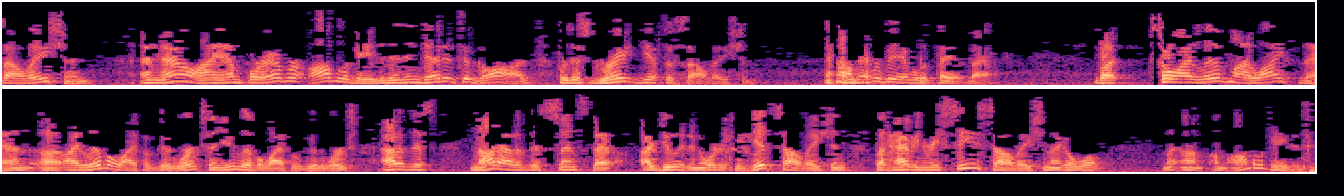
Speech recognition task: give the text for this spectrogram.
salvation and now I am forever obligated and indebted to God for this great gift of salvation. And I'll never be able to pay it back. But so I live my life then, uh, I live a life of good works, and you live a life of good works, out of this, not out of this sense that I do it in order to get salvation, but having received salvation, I go, well, I'm, I'm obligated.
